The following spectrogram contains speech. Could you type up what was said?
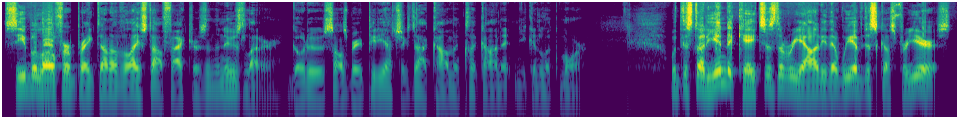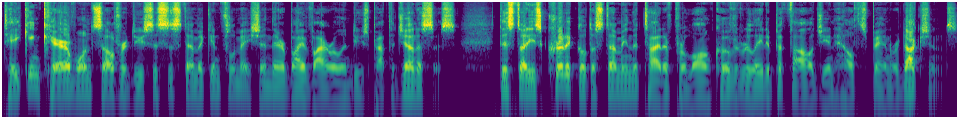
See below for a breakdown of the lifestyle factors in the newsletter. Go to salisburypediatrics.com and click on it, and you can look more. What the study indicates is the reality that we have discussed for years. Taking care of oneself reduces systemic inflammation and thereby viral induced pathogenesis. This study is critical to stemming the tide of prolonged COVID related pathology and health span reductions.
